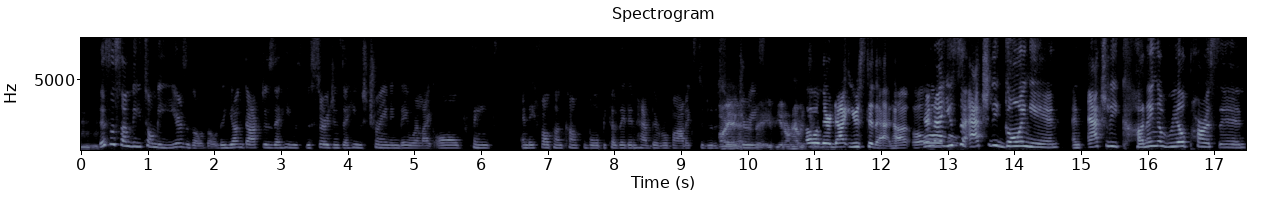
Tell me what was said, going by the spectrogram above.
Mhm. This is something he told me years ago though. The young doctors that he was the surgeons that he was training, they were like all faint and they felt uncomfortable because they didn't have their robotics to do the Oh, surgeries. If if you don't have a Oh, they're not used to that, huh? Oh, They're not used to actually going in and actually cutting a real person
